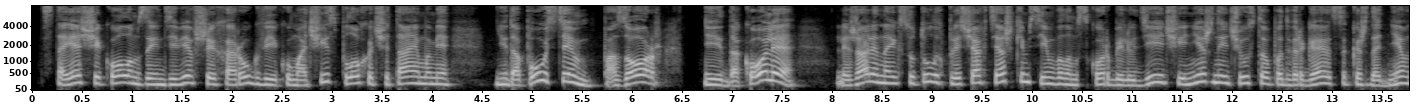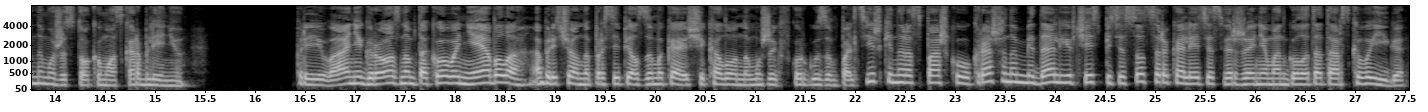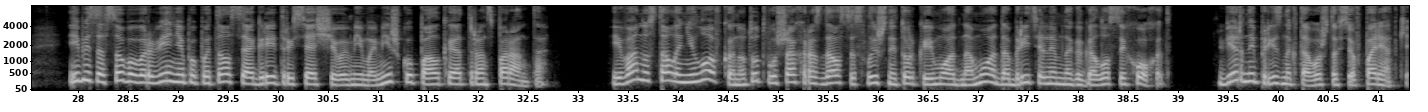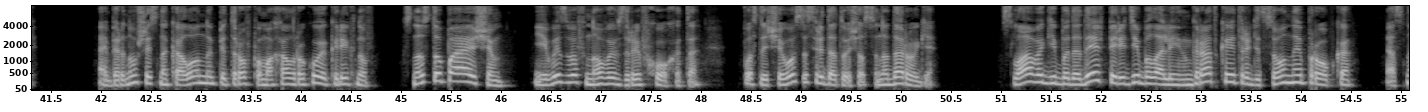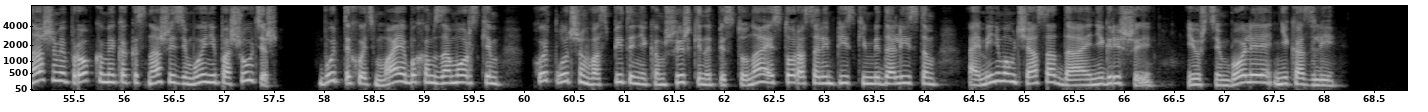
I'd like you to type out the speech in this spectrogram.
Стоящий колом заиндевевшие хоругви и кумачи с плохо читаемыми «Не допустим! Позор!» и «Доколе!» лежали на их сутулых плечах тяжким символом скорби людей, чьи нежные чувства подвергаются каждодневному жестокому оскорблению – «При Иване Грозном такого не было», — обреченно просипел замыкающий колонну мужик в кургузом пальтишке нараспашку, украшенном медалью в честь 540-летия свержения монголо-татарского ига, и без особого рвения попытался огреть трясящего мимо Мишку палкой от транспаранта. Ивану стало неловко, но тут в ушах раздался слышный только ему одному одобрительный многоголосый хохот. Верный признак того, что все в порядке. Обернувшись на колонну, Петров помахал рукой, крикнув «С наступающим!» и вызвав новый взрыв хохота, после чего сосредоточился на дороге. Слава ГИБДД, впереди была Ленинградка и традиционная пробка. А с нашими пробками, как и с нашей зимой, не пошутишь. Будь ты хоть Майбахом Заморским, хоть лучшим воспитанником Шишкина Пестуна и сто раз олимпийским медалистом, а минимум час отдай, не греши. И уж тем более не козли.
